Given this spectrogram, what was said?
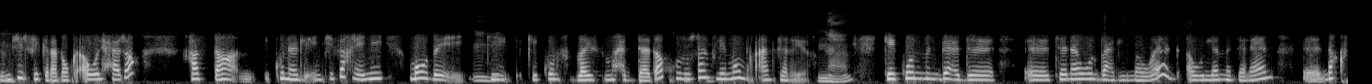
فهمتي الفكرة donc أول حاجة خاصة يكون هذا الانتفاخ يعني موضعي. كي كيكون في بلايص محددة خصوصا في les membres inférieurs. نعم. كيكون من بعد آه، تناول بعض المواد أو لا مثلا آه، نقص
